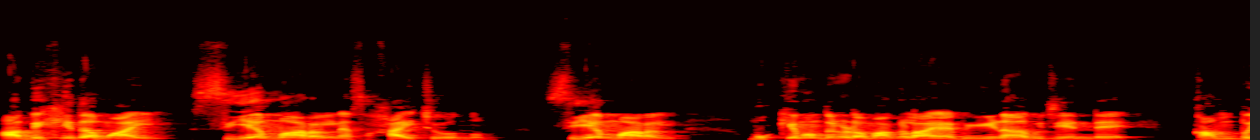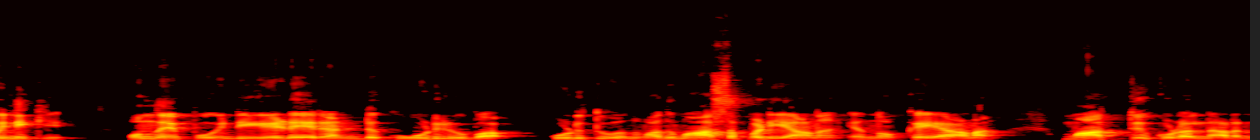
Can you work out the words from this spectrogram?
അവിഹിതമായി സി എം ആർ എല്ലിനെ സഹായിച്ചുവെന്നും സി എം ആർ എൽ മുഖ്യമന്ത്രിയുടെ മകളായ വീണാ വിജയന്റെ കമ്പനിക്ക് ഒന്ന് പോയിന്റ് ഏഴ് രണ്ട് കോടി രൂപ കൊടുത്തുവെന്നും അത് മാസപ്പടിയാണ് എന്നൊക്കെയാണ് മാത്യു കുഴൽനാടൻ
